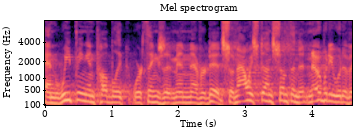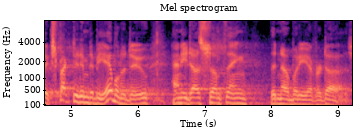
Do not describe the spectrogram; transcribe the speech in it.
and weeping in public were things that men never did. So now he's done something that nobody would have expected him to be able to do, and he does something that nobody ever does.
